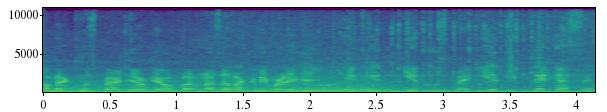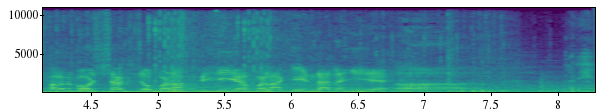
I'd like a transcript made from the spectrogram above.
हमें घुसपैठियों के ऊपर नज़र रखनी पड़ेगी। लेकिन ये घुसपैठिए दिखते कैसे? हर वो शख्स जो बड़ा बिगी या बड़ा गेंडा नहीं है। अरे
